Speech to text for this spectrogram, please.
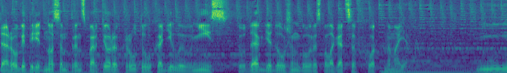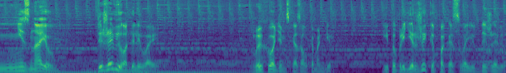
Дорога перед носом транспортера круто уходила вниз, туда, где должен был располагаться вход на маяк. «Не знаю. Дежавю одолевает». «Выходим», — сказал командир. «И попридержи-ка пока свою дежавю».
